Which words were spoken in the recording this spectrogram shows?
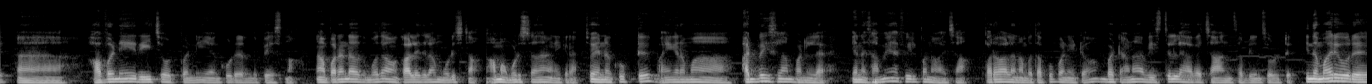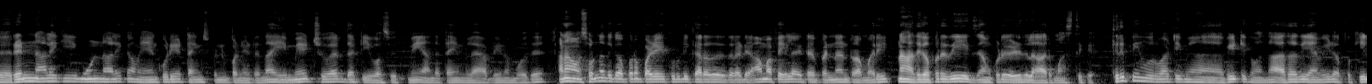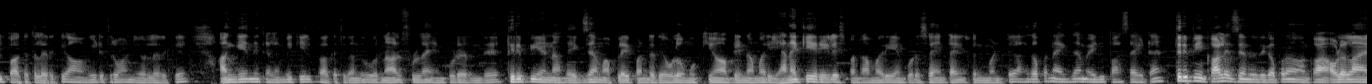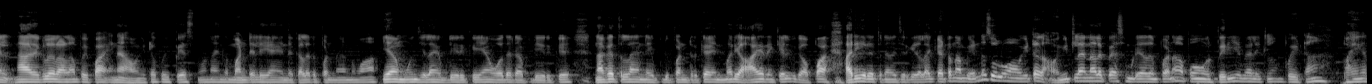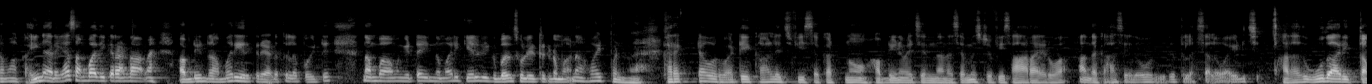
அவனே ரீச் அவுட் பண்ணி என் கூட இருந்து பேசினான். நான் பன்னெண்டாவது போது அவன் காலேஜ்லாம் முடிச்சிட்டான். ஆமாம் முடிச்சிட்டா தான் நினைக்கிறேன். ஸோ என்னை கூப்பிட்டு பயங்கரமாக அட்வைஸ்லாம் பண்ணல. என்னை செமையாக ஃபீல் பண்ண வச்சான். பரவாயில்ல நம்ம தப்பு பண்ணிட்டோம் பட் ஆனால் we still have a chance அப்படின்னு சொல்லிட்டு. இந்த மாதிரி ஒரு ரெண்டு நாளைக்கு மூணு நாளைக்கு அவன் என் கூடயே டைம் ஸ்பெண்ட் பண்ணிட்டு இருந்தான். I made sure that he was with me அந்த டைமில் அப்படின்னும் போது ஆனால் அவன் சொன்னதுக்கப்புறம் பழைய குருடி கரது திரடி ஆமாம் ஃபெயில் ஆகிட்ட பெண்ணன்ற மாதிரி நான் அதுக்கப்புறம் ரீ எக்ஸாம் கூட எழுதல ஆறு மாதத்துக்கு திருப்பியும் ஒரு வாட்டி வீட்டுக்கு வந்தான். அதாவது என் வீடு அப்போ கீழ்ப்பாக்கத்தில் இருக்குது அவன் வீடு திருவான்யூரில் இருக்குது அங்கேருந்து கிளம்பி கீழ்ப்பாக்கத்துக்கு வந்து ஒரு நாள் ஃபுல்லாக என் கூட இருந்து திருப்பி என்ன அந்த எக்ஸாம் அப்ளை பண்ணுறது எவ்வளோ முக்கியம் அப்படின்ற மாதிரி எனக்கே ரியலைஸ் பண்ணுற மாதிரி என் கூட டைம் ஸ்பெண்ட் பண்ணிட்டு அதுக்கப்புறம் நான் எக்ஸாம் எழுதி பாஸ் ஆகிட்டேன் திருப்பி காலேஜ் சேர்ந்ததுக்கப்புறம் அவ்வளோலாம் நான் ரெகுலராலாம் போய் பா என்ன அவங்ககிட்ட போய் பேசணும்னா இந்த மண்டலையே இந்த கலர் பண்ணணுமா? ஏன் மூஞ்சிலாம் இப்படி இருக்குது ஏன் உதட அப்படி இருக்குது நகத்தெல்லாம் என்ன இப்படி பண்ணிருக்க இந்த மாதிரி ஆயிரம் கேள்விக்கு அப்பா அரியர் எத்தனை வச்சிருக்கு இதெல்லாம் கேட்டால் நம்ம என்ன சொல்லுவோம் அவங்ககிட்ட அவங்ககிட்ட என்னால் பேச முடியாதுப்பானா அப்போ ஒரு பெரிய வேலைக்கெல்லாம் போயிட்டான். பயங்கரமாக கை நிறையா சம்பாதிக்கிறான்டா அவன் அப்படின்ற மாதிரி இருக்கிற இடத்துல போயிட்டு நம்ம அவங்ககிட்ட இந்த மாதிரி கேள்விக்கு பதில் சொல்லிட்டு இருக்கணுமான்னு அவாய்ட் பண்ணுவேன். கரெக்டாக ஒரு வாட்டி காலேஜ் ஃபீஸை கட்டணும் அப்படின்னு வச்சிருந்த அந்த செமஸ்டர் ஃபீஸ் ஆறாயிரம் ரூபா அந்த காசு ஏதோ ஒரு விதத்தில் செலவாயிடுச்சு. அதாவது ஊதாரித்தனம்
